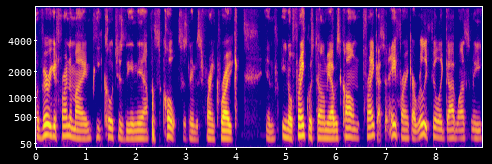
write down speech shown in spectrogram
a very good friend of mine, he coaches the Indianapolis Colts. His name is Frank Reich, and you know, Frank was telling me I was calling Frank. I said, "Hey, Frank, I really feel like God wants me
